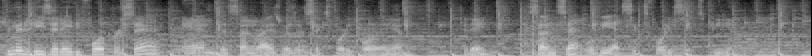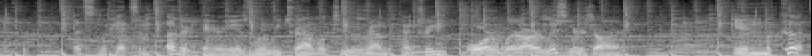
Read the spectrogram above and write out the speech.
Humidity's at 84%, and the sunrise was at 6:44 a.m. today. Sunset will be at 6:46 p.m let's look at some other areas where we travel to around the country or where our listeners are. In McCook,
